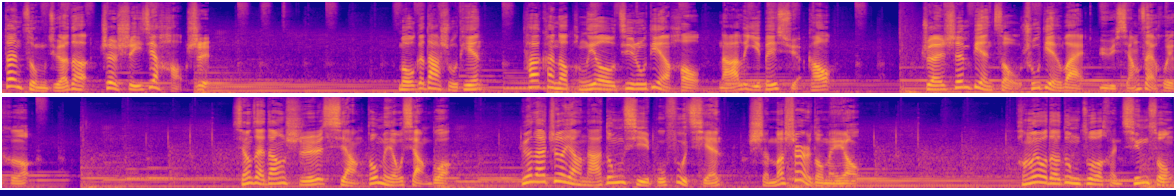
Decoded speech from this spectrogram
但总觉得这是一件好事。某个大暑天，他看到朋友进入店后拿了一杯雪糕，转身便走出店外与祥仔会合。祥仔当时想都没有想过，原来这样拿东西不付钱，什么事儿都没有。朋友的动作很轻松，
